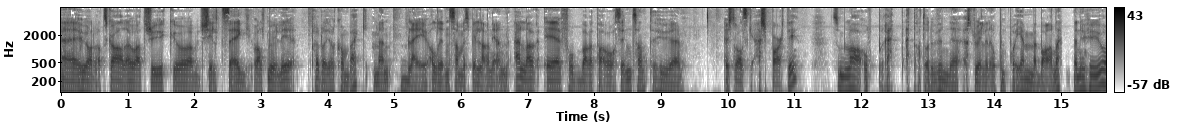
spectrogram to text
Eh, hun hadde vært skada, hun vært syk, hun skilt seg og alt mulig. Prøvde å gjøre comeback, men ble aldri den samme spilleren igjen. Eller eh, for bare et par år siden, sant? hun eh, australske Ash Barty, som la opp rett etter at hun hadde vunnet Australian Open på hjemmebane. Men hun jo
